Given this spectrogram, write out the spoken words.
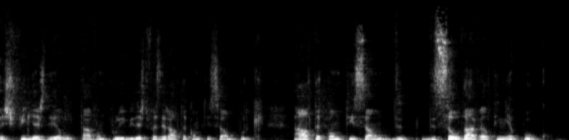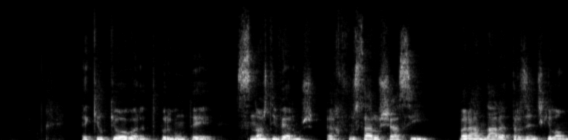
as filhas dele estavam proibidas de fazer alta competição, porque a alta competição de, de saudável tinha pouco. Aquilo que eu agora te pergunto é: se nós estivermos a reforçar o chassi para andar a 300 km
